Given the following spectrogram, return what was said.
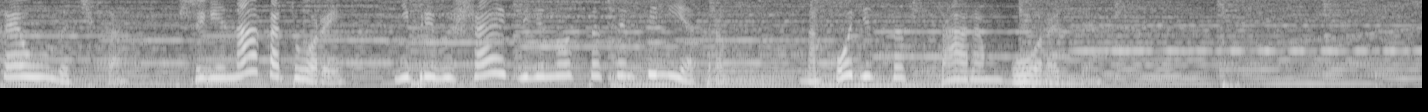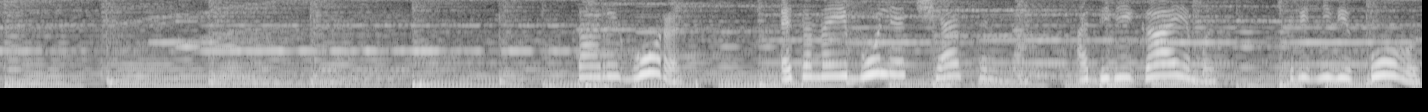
Узкая улочка, ширина которой не превышает 90 сантиметров, находится в старом городе. Старый город – это наиболее тщательно оберегаемых средневековых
